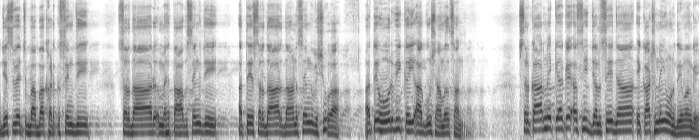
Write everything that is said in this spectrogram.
ਜਿਸ ਵਿੱਚ ਬਾਬਾ ਖੜਕ ਸਿੰਘ ਜੀ, ਸਰਦਾਰ ਮਹਿਤਾਬ ਸਿੰਘ ਜੀ ਅਤੇ ਸਰਦਾਰ ਦਾਨ ਸਿੰਘ ਵਿਸ਼ੋਆ ਅਤੇ ਹੋਰ ਵੀ ਕਈ ਆਗੂ ਸ਼ਾਮਲ ਸਨ। ਸਰਕਾਰ ਨੇ ਕਿਹਾ ਕਿ ਅਸੀਂ ਜਲਸੇ ਜਾਂ ਇਕੱਠ ਨਹੀਂ ਹੋਣ ਦੇਵਾਂਗੇ।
